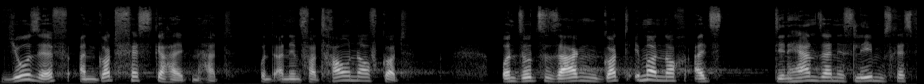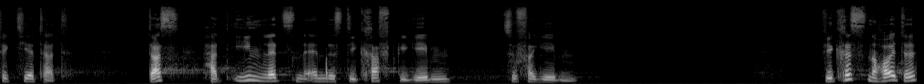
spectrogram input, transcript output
Josef an Gott festgehalten hat und an dem Vertrauen auf Gott und sozusagen Gott immer noch als den Herrn seines Lebens respektiert hat. Das hat ihm letzten Endes die Kraft gegeben, zu vergeben. Wir Christen heute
